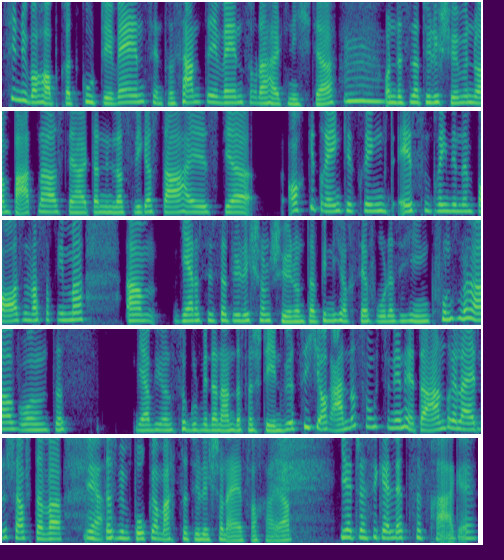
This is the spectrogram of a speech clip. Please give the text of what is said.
sind überhaupt gerade gute Events, interessante Events oder halt nicht, ja. Mhm. Und das ist natürlich schön, wenn du einen Partner hast, der halt dann in Las Vegas da ist, der auch Getränke trinkt, Essen bringt in den Pausen, was auch immer. Ähm, ja, das ist natürlich schon schön und da bin ich auch sehr froh, dass ich ihn gefunden habe und dass ja, wir uns so gut miteinander verstehen. Würde sicher auch anders funktionieren, hätte andere Leidenschaft, aber ja. das mit dem Poker macht es natürlich schon einfacher, ja. Ja, Jessica, letzte Frage.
